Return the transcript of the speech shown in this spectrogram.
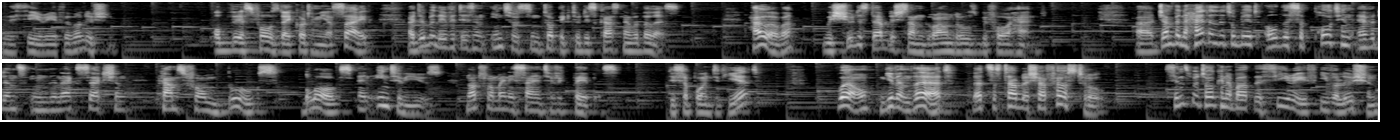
the theory of evolution. Obvious false dichotomy aside, I do believe it is an interesting topic to discuss nevertheless. However, we should establish some ground rules beforehand. Uh, jumping ahead a little bit, all the supporting evidence in the next section comes from books, blogs and interviews, not from any scientific papers. Disappointed yet? Well, given that, let's establish our first rule. Since we're talking about the theory of evolution,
